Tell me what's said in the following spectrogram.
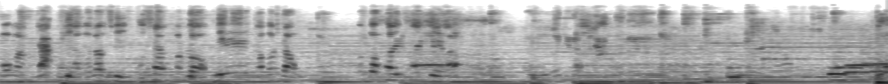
พราะมันกักเกียร์กันนับสิกูสั่งมันหลอกเพลงกับมันเดามันก็ค่อยค่อยเก่งละโอ้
